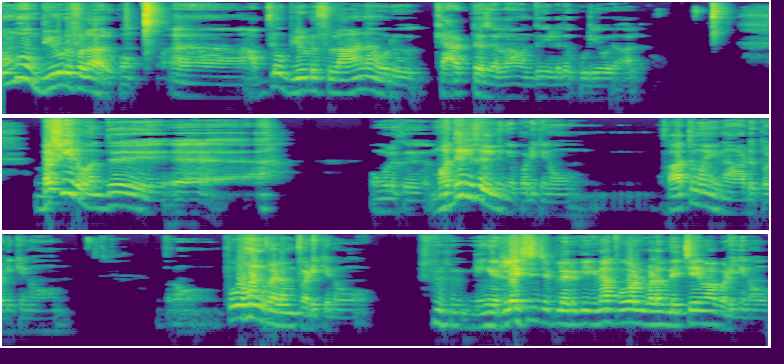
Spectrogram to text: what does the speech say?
ரொம்ப பியூட்டிஃபுல்லாக இருக்கும். அவ்வளோ பியூட்டிஃபுல்லான ஒரு கேரக்டர்ஸ் எல்லாம் வந்து எழுதக்கூடிய ஒரு ஆள். பஷீர் வந்து உங்களுக்கு மதில்கள் நீங்கள் படிக்கணும் பாத்துமை நாடு படிக்கணும் அப்புறம் பூவன் பலம் படிக்கணும். நீங்கள் ரிலேஷன்ஷிப்பில் இருக்கீங்கன்னா பூவன் பலம் நிச்சயமாக படிக்கணும்.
